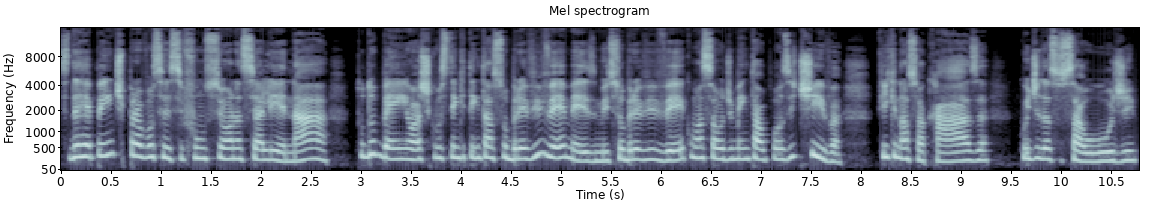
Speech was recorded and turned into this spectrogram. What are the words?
Se de repente para você se funciona se alienar, tudo bem. Eu acho que você tem que tentar sobreviver mesmo e sobreviver com uma saúde mental positiva. Fique na sua casa, cuide da sua saúde,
